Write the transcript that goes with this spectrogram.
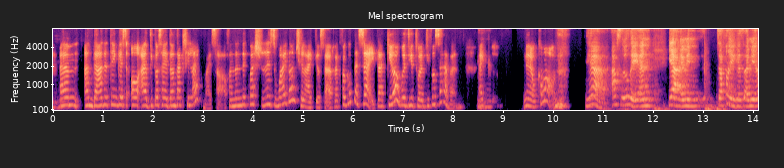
Mm-hmm. Um, and the other thing is, oh, I, because I don't actually like myself. And then the question is, why don't you like yourself? Like, for goodness sake, like you're with you 24 7. Like, mm-hmm. you know, come on. Yeah, absolutely. And yeah, I mean, definitely, because I mean,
